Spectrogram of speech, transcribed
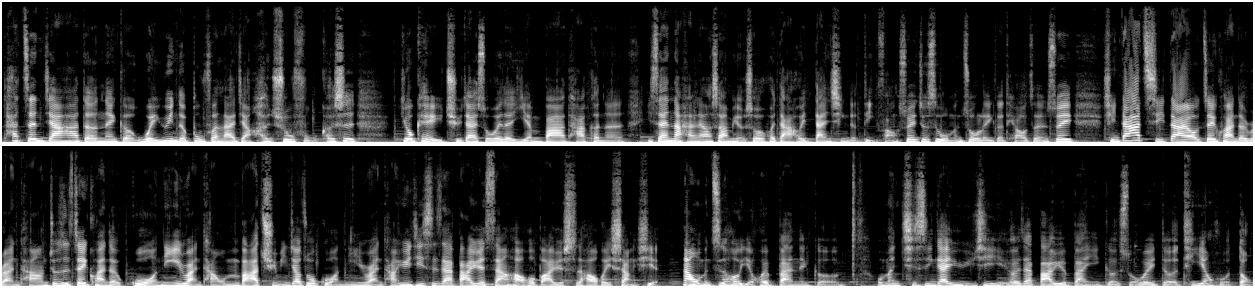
它增加它的那个尾韵的部分来讲很舒服，可是。又可以取代所谓的盐巴，它可能一三钠含量上面有时候会大家会担心的地方，所以就是我们做了一个调整，所以请大家期待哦，这款的软糖就是这款的果泥软糖，我们把它取名叫做果泥软糖，预计是在八月三号或八月四号会上线。那我们之后也会办那个，我们其实应该预计也会在八月办一个所谓的体验活动，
